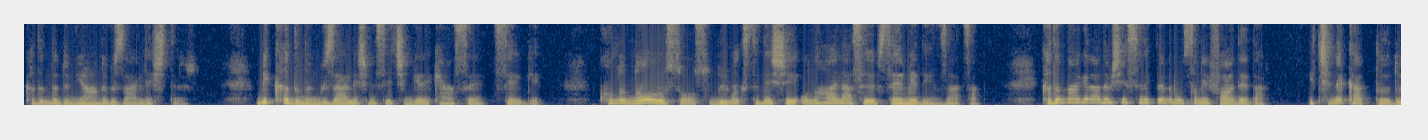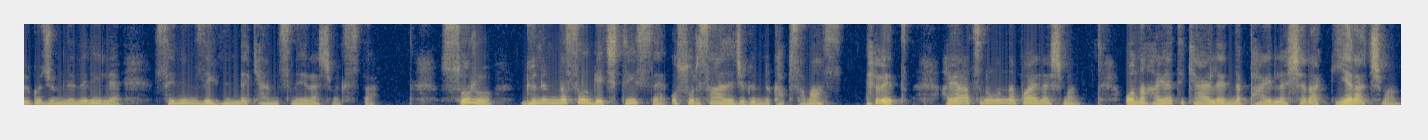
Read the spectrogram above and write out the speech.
kadın da dünyanı güzelleştirir. Bir kadının güzelleşmesi için gerekense sevgi. Konu ne olursa olsun duymak istediği şey onu hala sevip sevmediğin zaten. Kadınlar genelde bir şey istediklerini bunu sana ifade eder. İçine kattığı duygu cümleleriyle senin zihninde kendisine yer açmak ister. Soru günün nasıl geçtiyse o soru sadece gününü kapsamaz. Evet, hayatını onunla paylaşman, ona hayat hikayelerinde paylaşarak yer açman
